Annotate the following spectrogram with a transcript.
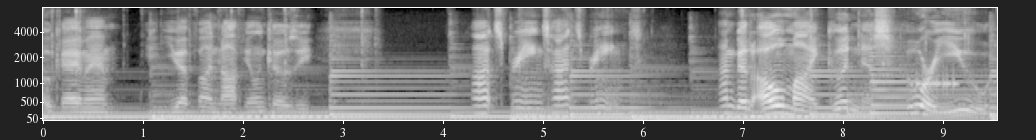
Okay, man. You have fun not feeling cozy. Hot springs, hot springs. I'm good. Oh my goodness. Who are you?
